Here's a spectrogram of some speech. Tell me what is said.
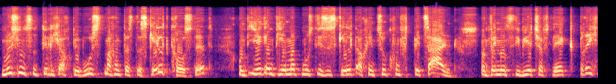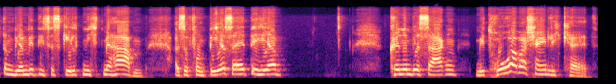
müssen uns natürlich auch bewusst machen, dass das Geld kostet und irgendjemand muss dieses Geld auch in Zukunft bezahlen. Und wenn uns die Wirtschaft wegbricht, dann werden wir dieses Geld nicht mehr haben. Also von der Seite her können wir sagen, mit hoher Wahrscheinlichkeit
